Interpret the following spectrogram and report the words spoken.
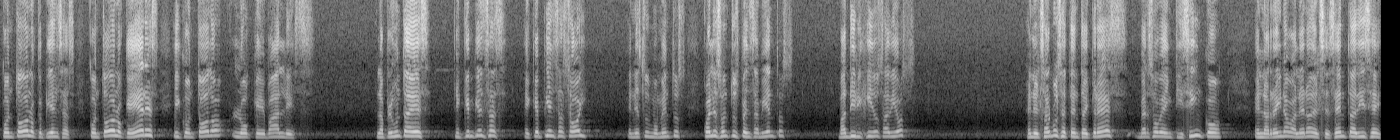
con todo lo que piensas, con todo lo que eres y con todo lo que vales. La pregunta es, ¿en qué piensas? ¿En qué piensas hoy, en estos momentos? ¿Cuáles son tus pensamientos? ¿Van dirigidos a Dios? En el Salmo 73, verso 25, en la Reina Valera del 60 dice,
